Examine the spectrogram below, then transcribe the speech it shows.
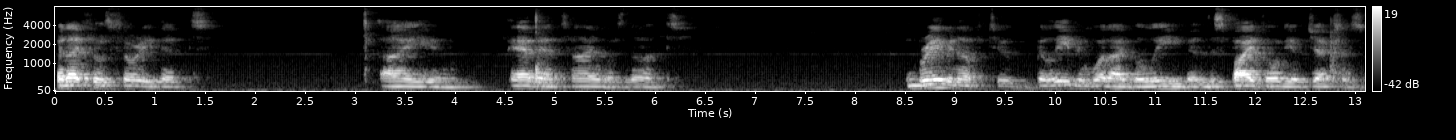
But I feel sorry that I, uh, at that time, was not brave enough to believe in what I believe, and despite all the objections,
